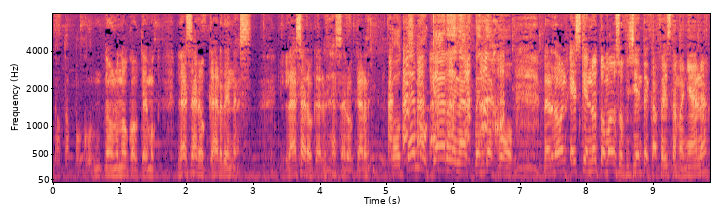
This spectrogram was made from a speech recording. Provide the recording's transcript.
No, tampoco. No, no, no, Cuauhtémoc. Lázaro Cárdenas. Lázaro, Lázaro Cárdenas. Cuauhtémoc Cárdenas, pendejo. Perdón, es que no he tomado suficiente café esta mañana.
